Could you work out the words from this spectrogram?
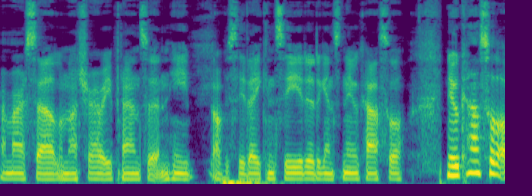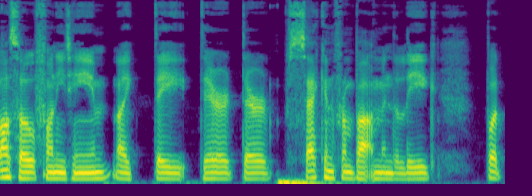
or Marcel, I'm not sure how you pronounce it, and he obviously they conceded against Newcastle. Newcastle also funny team, like they they're they're second from bottom in the league, but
